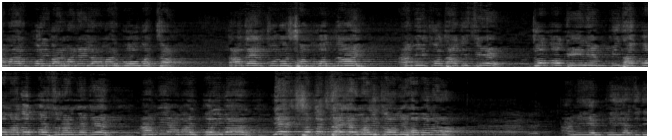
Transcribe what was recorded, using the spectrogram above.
আমার পরিবার মানে আমার বউ বাচ্চা। তাদের কোনো সম্পদ নাই। আমি কথা দিচ্ছি যতদিন এমপি থাকব মাধবপুর সোনারঘাটের আমি আমার পরিবার এক শতক জায়গার মালিকও আমি হব না। আমি এমপি যদি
